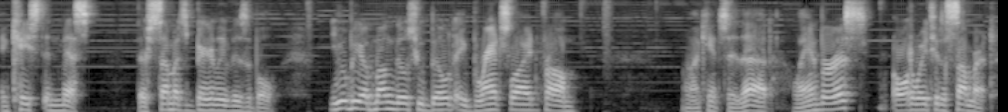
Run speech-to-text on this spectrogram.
encased in mist. Their summits barely visible. You will be among those who build a branch line from, well, I can't say that, Landburus, all the way to the summit.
